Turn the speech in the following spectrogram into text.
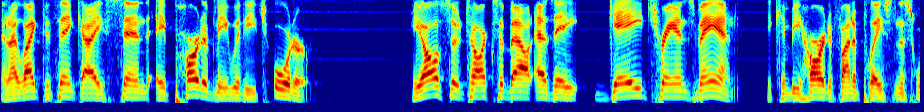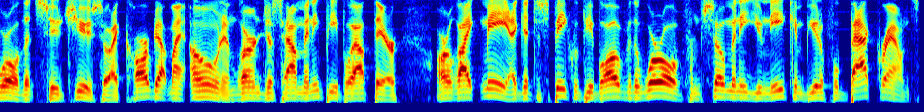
And I like to think I send a part of me with each order. He also talks about as a gay trans man, it can be hard to find a place in this world that suits you. So I carved out my own and learned just how many people out there are like me. I get to speak with people all over the world from so many unique and beautiful backgrounds,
